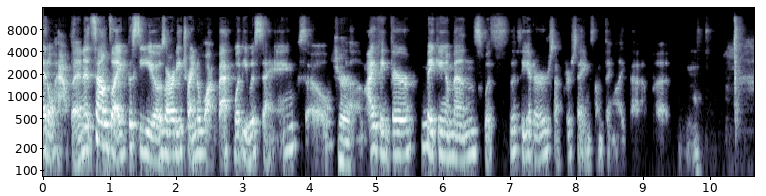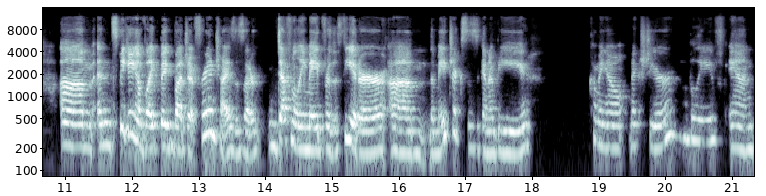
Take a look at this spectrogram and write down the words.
it'll happen. It sounds like the CEO is already trying to walk back what he was saying. So Sure. um, I think they're making amends with the theaters after saying something like that. But um, and speaking of like big budget franchises that are definitely made for the theater, um, The Matrix is going to be coming out next year, I believe, and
